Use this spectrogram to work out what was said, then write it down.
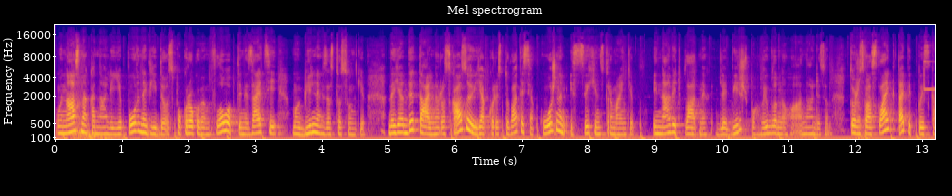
У нас на каналі є повне відео з покроковим флоу оптимізації мобільних застосунків, де я детально розказую, як користуватися кожним із цих інструментів, і навіть платних для більш поглибленого аналізу. Тож з вас лайк та підписка.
